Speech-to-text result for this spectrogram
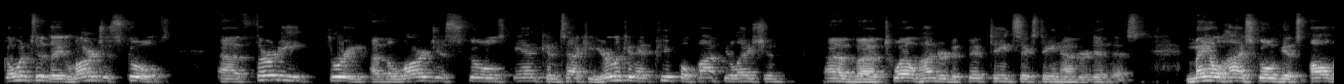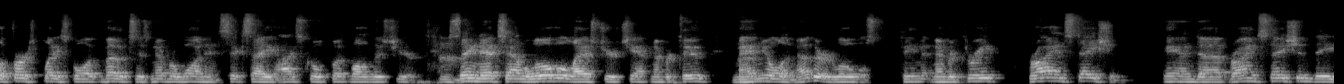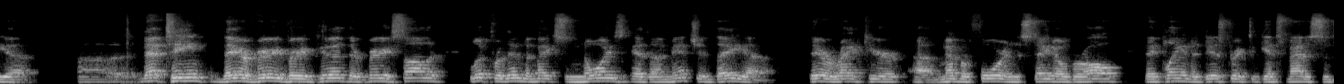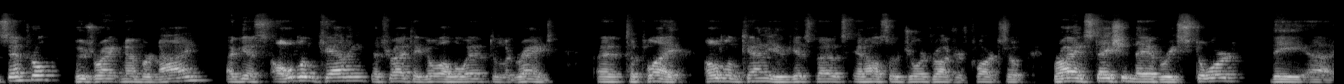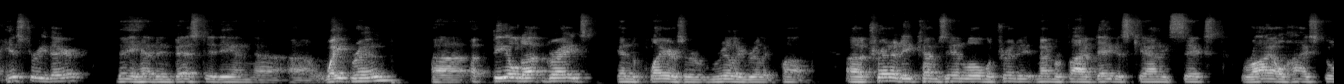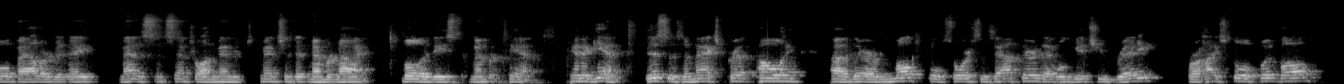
Going to the largest schools, uh, thirty-three of the largest schools in Kentucky. You're looking at pupil population of uh, twelve hundred to 15, 1600 in this. Male high school gets all the first place votes is number one in six A high school football this year. Hmm. St. X out of Louisville, last year champ number two, Manual, another Louisville team at number three, Bryan Station. And uh, Bryan Station, the uh, uh, that team, they are very, very good. They're very solid. Look for them to make some noise. As I mentioned, they uh, they're ranked here uh, number four in the state overall. They play in a district against Madison Central, who's ranked number nine, against Oldham County. That's right, they go all the way up to LaGrange uh, to play. Oldham County, who gets votes, and also George Rogers Clark. So Bryan Station, they have restored the uh, history there. They have invested in uh, weight room, uh, field upgrades, and the players are really, really pumped. Uh, Trinity comes in, Louisville Trinity at number five, Daviess County six, Ryle High School, Ballard at eight, Madison Central, I men- mentioned at number nine, Bullitt East at number ten. And again, this is a max prep polling. Uh, there are multiple sources out there that will get you ready for high school football.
